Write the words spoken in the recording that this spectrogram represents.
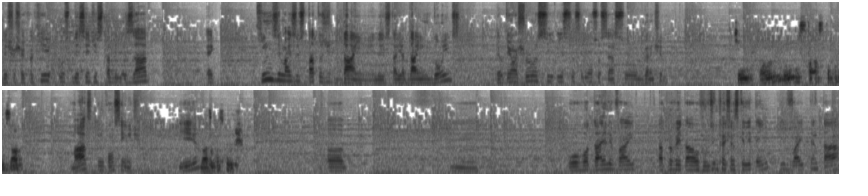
deixa eu checar aqui. O DC de estabilizar é 15 mais o status de Dying. Ele estaria Dying 2. Eu tenho Assurance e isso seria um sucesso garantido. Ok, então ele está estabilizado, Mas inconsciente. E. mas inconsciente. ah, hum, o Rotar ele vai aproveitar a única chance que ele tem e vai tentar.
